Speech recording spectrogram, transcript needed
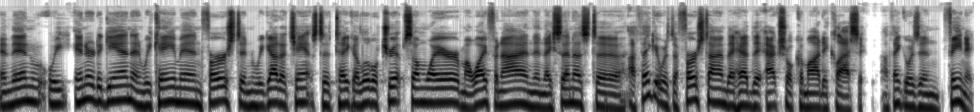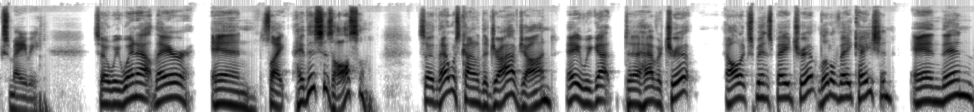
And then we entered again and we came in first, and we got a chance to take a little trip somewhere, my wife and I. And then they sent us to, I think it was the first time they had the actual commodity classic. I think it was in Phoenix, maybe. So we went out there, and it's like, hey, this is awesome. So that was kind of the drive, John. Hey, we got to have a trip all expense paid trip, little vacation. And then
